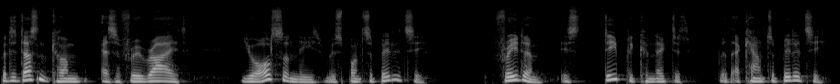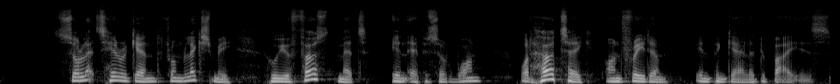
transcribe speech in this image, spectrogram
But it doesn't come as a free ride. You also need responsibility. Freedom is deeply connected with accountability. So let's hear again from Lakshmi, who you first met in episode 1, what her take on freedom in Pingala Dubai is.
